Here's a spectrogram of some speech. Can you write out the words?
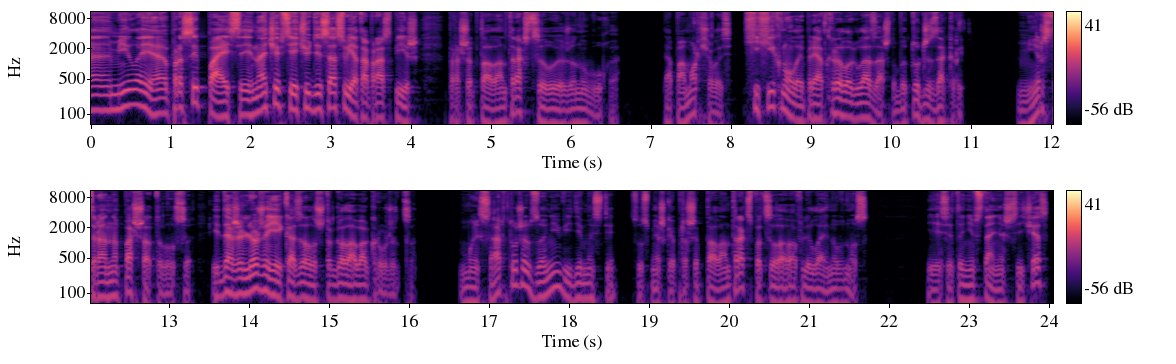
«Лила, милая, просыпайся, иначе все чудеса света проспишь», — прошептал Антракс, целуя жену в ухо. Та поморщилась, хихикнула и приоткрыла глаза, чтобы тут же закрыть. Мир странно пошатывался, и даже лежа ей казалось, что голова кружится. «Мы с Арт уже в зоне видимости», — с усмешкой прошептал Антракс, поцеловав Лилайну в нос. «Если ты не встанешь сейчас,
